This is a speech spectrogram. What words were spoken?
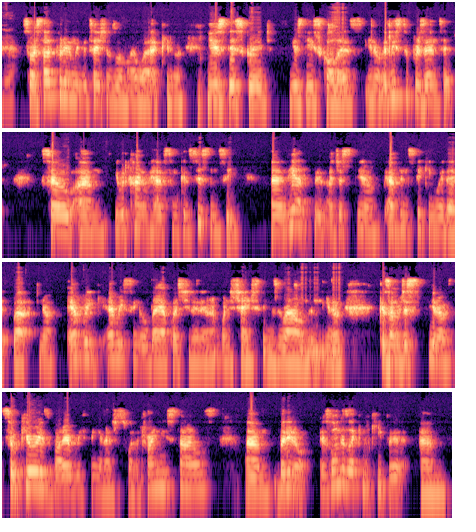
Yeah. So I start putting limitations on my work. You know, use this grid, use these colors. You know, at least to present it. So um, you would kind of have some consistency. And yeah, I just you know I've been sticking with it, but you know every every single day I question it and I want to change things around, and you know because I'm just you know so curious about everything and I just want to try new styles. Um, but you know as long as I can keep it um,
